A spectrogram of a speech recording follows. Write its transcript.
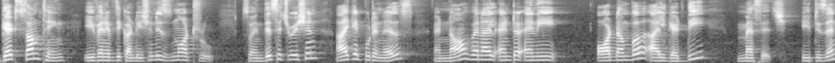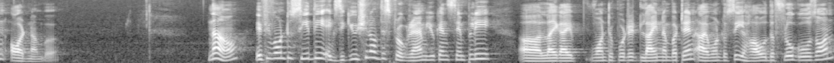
get something even if the condition is not true. So in this situation I can put an else and now when I'll enter any odd number I'll get the message. It is an odd number. Now if you want to see the execution of this program you can simply uh, like I want to put it line number 10 I want to see how the flow goes on.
